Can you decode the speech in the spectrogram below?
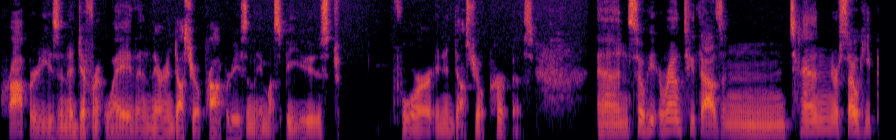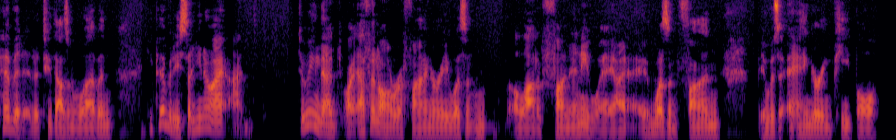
properties in a different way than their industrial properties, and they must be used for an industrial purpose. And so, he, around 2010 or so, he pivoted. At 2011, he pivoted. He said, "You know, I, I doing that ethanol refinery wasn't a lot of fun anyway. I, it wasn't fun. It was angering people."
